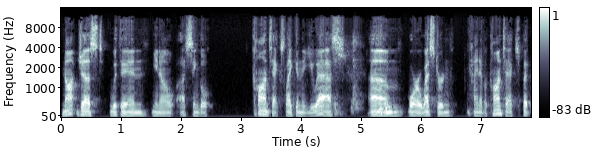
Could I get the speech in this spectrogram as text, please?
not just within you know a single context like in the U.S. Um, mm-hmm. or a Western kind of a context, but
